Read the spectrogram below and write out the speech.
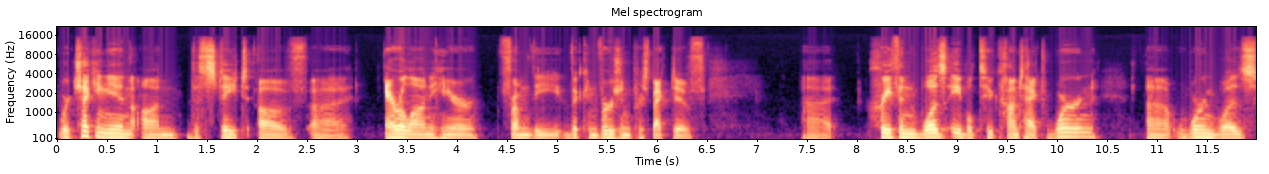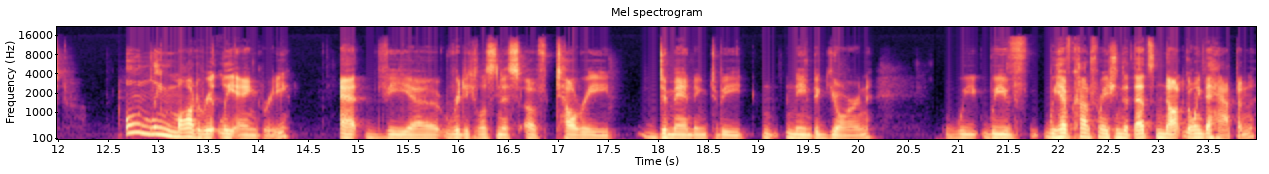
we're checking in on the state of uh, Arelon here from the the conversion perspective. Uh, Hrathen was able to contact Wyrn. Uh, Wyrn was only moderately angry at the uh, ridiculousness of Telrii demanding to be named a gyorn. We we've we have confirmation that that's not going to happen,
